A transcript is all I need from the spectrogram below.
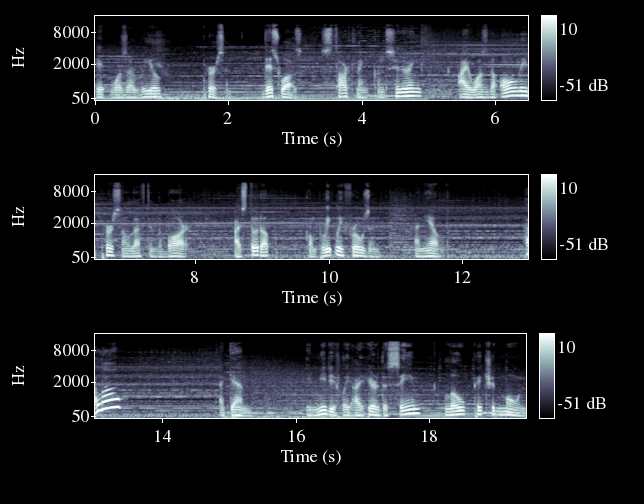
it was a real person. This was startling considering I was the only person left in the bar. I stood up, completely frozen, and yelled, Hello? Again. Immediately, I hear the same low pitched moan,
